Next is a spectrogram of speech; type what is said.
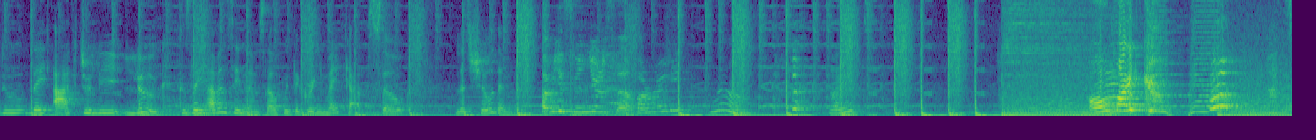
do they actually look because they haven't seen themselves with the green makeup. So let's show them. Have you seen yourself already? No. right? Oh my god! That's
